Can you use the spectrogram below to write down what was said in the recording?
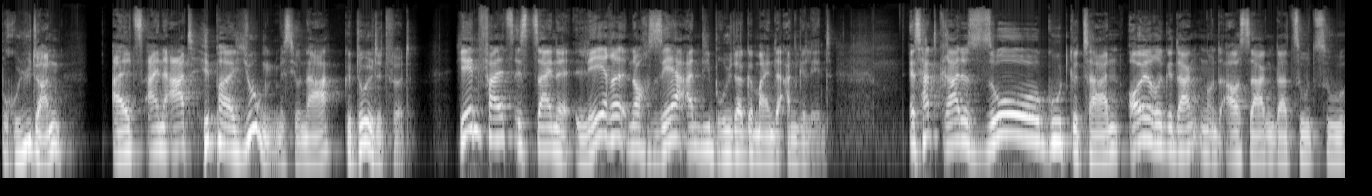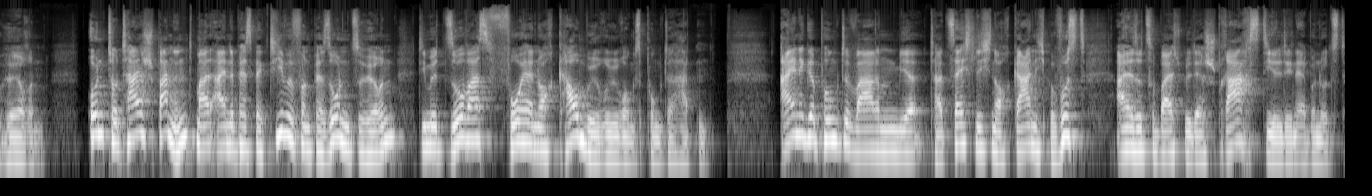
Brüdern als eine Art hipper Jugendmissionar geduldet wird. Jedenfalls ist seine Lehre noch sehr an die Brüdergemeinde angelehnt. Es hat gerade so gut getan, eure Gedanken und Aussagen dazu zu hören. Und total spannend, mal eine Perspektive von Personen zu hören, die mit sowas vorher noch kaum Berührungspunkte hatten. Einige Punkte waren mir tatsächlich noch gar nicht bewusst, also zum Beispiel der Sprachstil, den er benutzt.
